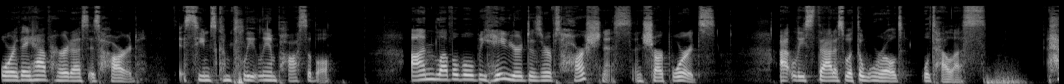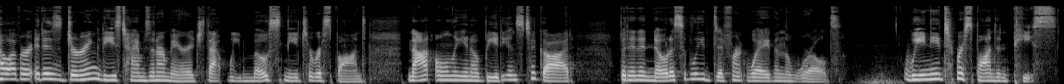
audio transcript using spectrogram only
or they have hurt us is hard. It seems completely impossible. Unlovable behavior deserves harshness and sharp words. At least that is what the world will tell us. However, it is during these times in our marriage that we most need to respond, not only in obedience to God, but in a noticeably different way than the world. We need to respond in peace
